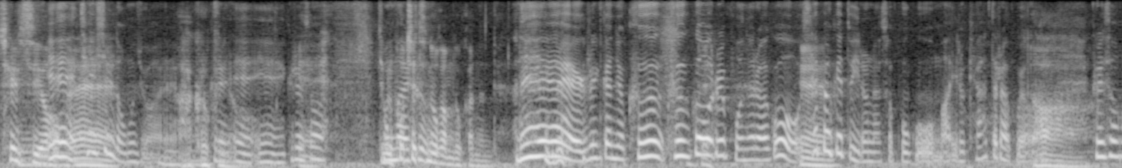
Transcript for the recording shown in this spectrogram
첼시요. 예, 네. 첼시를 너무 좋아해요. 아, 그렇군요. 그래, 예, 예. 그래서 예. 정말 포체티노 그- 감독 갔는데. 네, 그러니까요. 그 그거를 보느라고 예. 새벽에도 일어나서 보고 막 이렇게 하더라고요. 아. 그래서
